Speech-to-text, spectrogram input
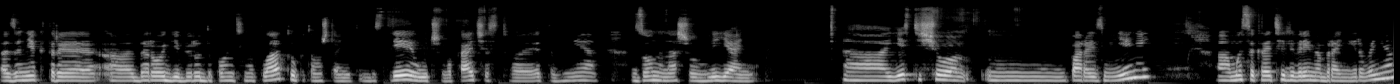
за некоторые э, дороги берут дополнительную плату, потому что они там быстрее, лучшего качества, это вне зоны нашего влияния. А, есть еще пара изменений. А, мы сократили время бронирования.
